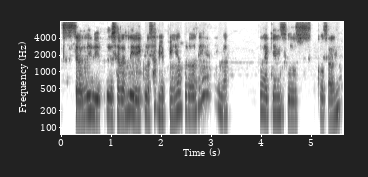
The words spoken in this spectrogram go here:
Se ve, ridículo, a mi opinión, pero bien, cada quien sus cosas, ¿no?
